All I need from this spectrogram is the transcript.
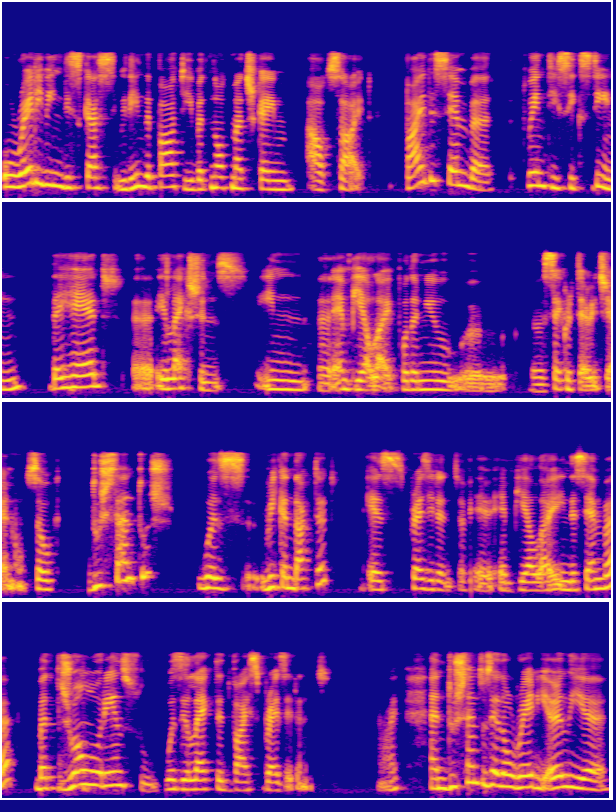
already being discussed within the party, but not much came outside. By December 2016, they had uh, elections in uh, MPLA for the new uh, uh, Secretary General. So Dos Santos was reconducted as president of uh, MPLA in December, but João Lourenço was elected vice president. Right? And Dos Santos had already earlier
